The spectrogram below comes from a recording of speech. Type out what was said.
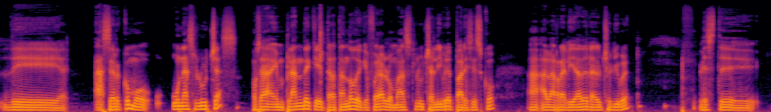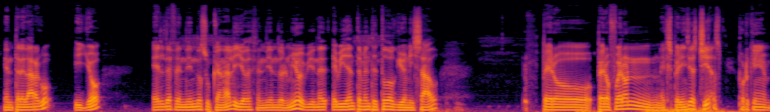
de hacer como unas luchas, o sea, en plan de que tratando de que fuera lo más lucha libre parecesco a la realidad de la lucha libre, este, entre Dargo y yo, él defendiendo su canal y yo defendiendo el mío, evide- evidentemente todo guionizado, pero, pero fueron experiencias chidas, porque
